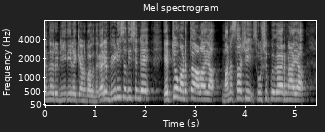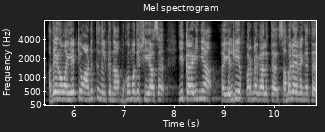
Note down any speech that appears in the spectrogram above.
എന്നൊരു രീതിയിലേക്കാണ് പോകുന്നത്. കാര്യം വി ഡി സതീശന്റെ ഏറ്റവും അടുത്ത ആളായ മനസാക്ഷി സൂക്ഷിപ്പുകാരനായ അദ്ദേഹവുമായി ഏറ്റവും അടുത്ത് നിൽക്കുന്ന മുഹമ്മദ് ഷിയാസ് ഈ കഴിഞ്ഞ എൽ ഡി എഫ് ഭരണകാലത്ത് സമരരംഗത്ത്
